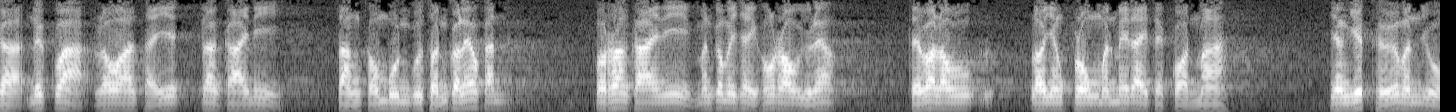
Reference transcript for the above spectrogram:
ก็นึกว่าเราอาศัยร่างกายนี่ สั่งสมบุญกุศลก็แล้วกันเพราะร่างกายนี้มันก็ไม่ใช่ของเราอยู่แล้ว แต่ว่าเราเรายังปรงมันไม่ได้แต่ก่อนมา ยังยึดถือมันอยู่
